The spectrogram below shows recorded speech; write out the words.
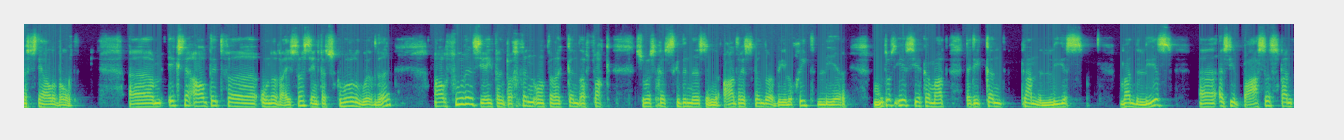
gestel word. Ehm um, ek sê altyd vir onderwysers en vir skoolhoofde alvorens jy vir begin om vir 'n kind 'n vak soos geskiedenis en aardrykskunde of biologie leer, moet ons eers seker maak dat die kind kan lees. Want lees uh, is die basis van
